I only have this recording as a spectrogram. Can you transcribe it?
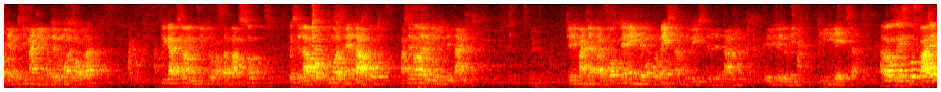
abbiamo questa immagine con del rumore sopra, applicazione di un filtro passa basso, questo è l'auto, il rumore se n'è andato, ma se non arriva tutti i dettagli. Cioè l'immagine appare fortemente compromessa dal punto di vista del dettaglio e del livello di, di nitidezza. Allora, cosa che si può fare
